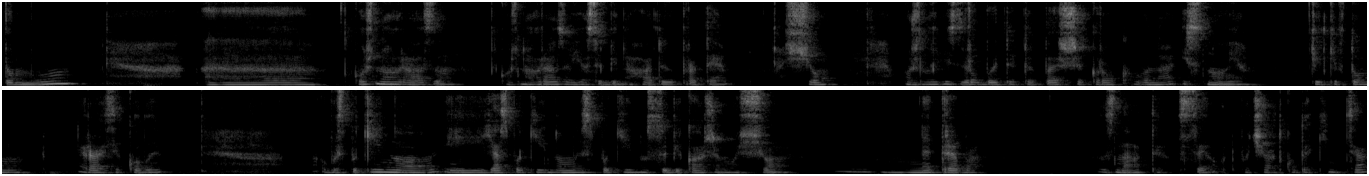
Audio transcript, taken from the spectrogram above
Тому е, кожного разу, кожного разу я собі нагадую про те, що можливість зробити той перший крок, вона існує тільки в тому разі, коли ви спокійно і я спокійно, ми спокійно собі кажемо, що не треба знати все від початку до кінця,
